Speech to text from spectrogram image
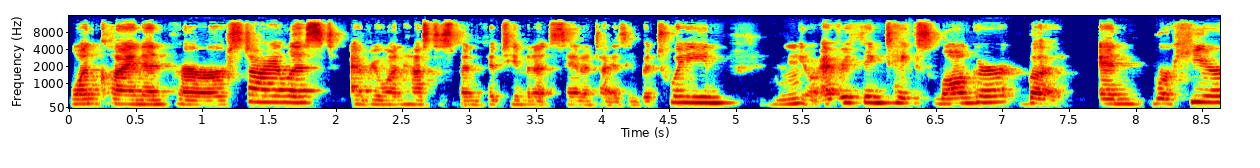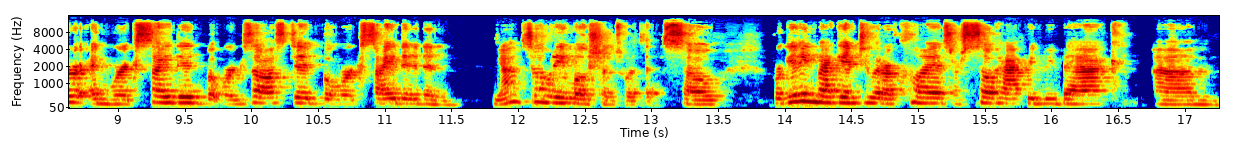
one client in per stylist. Everyone has to spend 15 minutes sanitizing between. Mm-hmm. You know, everything takes longer, but and we're here and we're excited, but we're exhausted, but we're excited and yeah, so many emotions with it. So we're getting back into it. Our clients are so happy to be back. Um,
